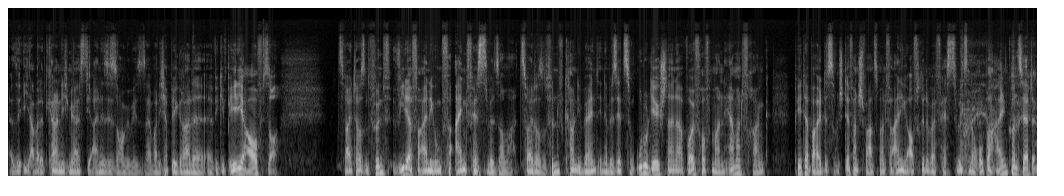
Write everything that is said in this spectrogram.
Also ich, aber das kann ja nicht mehr als die eine Saison gewesen sein, weil ich habe hier gerade äh, Wikipedia auf. So. 2005 Wiedervereinigung Verein Festival Sommer. 2005 kam die Band in der Besetzung Udo Dirksteiner, Wolf Hoffmann, Hermann Frank, Peter Baltes und Stefan Schwarzmann für einige Auftritte bei Festivals in Europa, Hallenkonzerte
